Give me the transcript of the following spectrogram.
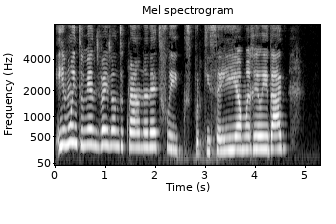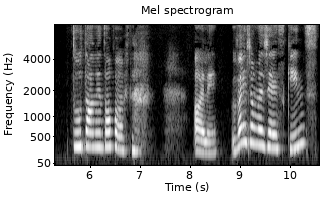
E muito menos vejam The Crown na Netflix, porque isso aí é uma realidade totalmente oposta. Olhem, vejam a Jazz Skins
